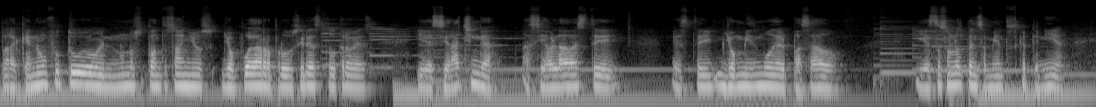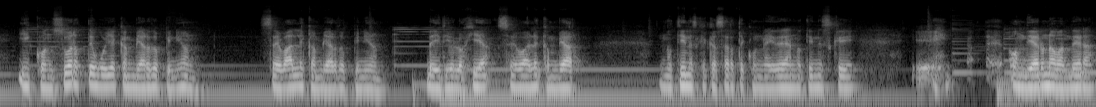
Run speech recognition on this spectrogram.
para que en un futuro, en unos tantos años, yo pueda reproducir esto otra vez y decir, ah, chinga, así hablaba este, este yo mismo del pasado. Y estos son los pensamientos que tenía. Y con suerte voy a cambiar de opinión. Se vale cambiar de opinión. De ideología se vale cambiar. No tienes que casarte con una idea, no tienes que eh, ondear una bandera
